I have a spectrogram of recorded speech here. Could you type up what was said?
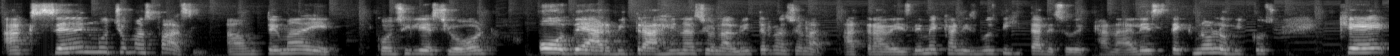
acceden mucho más fácil a un tema de conciliación o de arbitraje nacional o internacional a través de mecanismos digitales o de canales tecnológicos que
